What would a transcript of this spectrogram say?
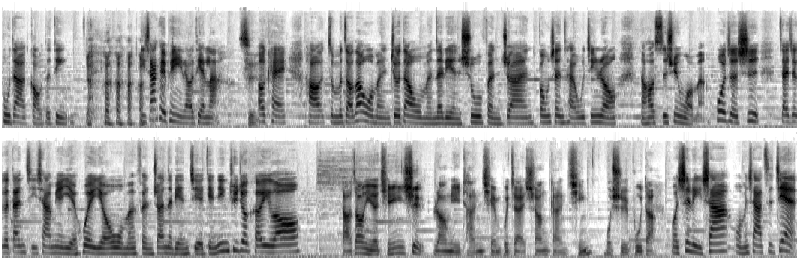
布大搞得定。李莎可以陪你聊天啦。是，OK，好，怎么找到我们？就到我们的脸书粉砖丰盛财务金融，然后私讯我们，或者是在这个单集下面也会有我们粉砖的连接，点进去就可以喽。打造你的潜意识，让你谈钱不再伤感情。我是布大，我是李莎，我们下次见，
